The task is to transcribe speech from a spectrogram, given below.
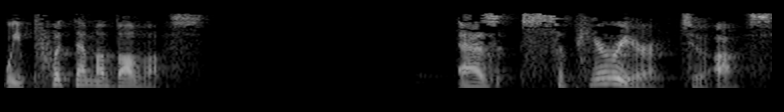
We put them above us as superior to us,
